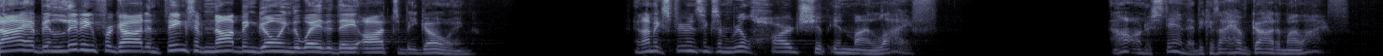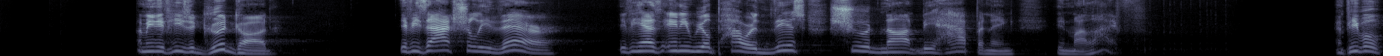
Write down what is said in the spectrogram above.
I have been living for God and things have not been going the way that they ought to be going. And I'm experiencing some real hardship in my life. I don't understand that because I have God in my life. I mean, if he's a good God, if he's actually there, if he has any real power, this should not be happening in my life. And people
